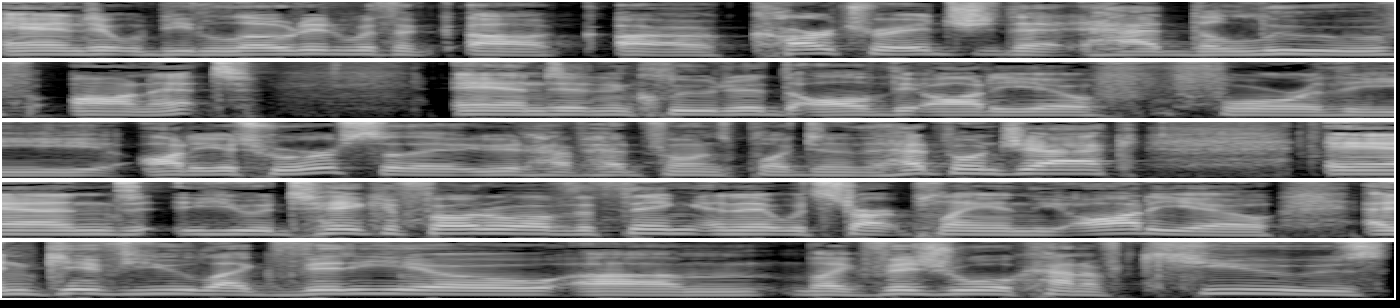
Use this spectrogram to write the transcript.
and it would be loaded with a, a, a cartridge that had the Louvre on it and it included all the audio for the audio tour so that you'd have headphones plugged into the headphone jack and you would take a photo of the thing and it would start playing the audio and give you like video um, like visual kind of cues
